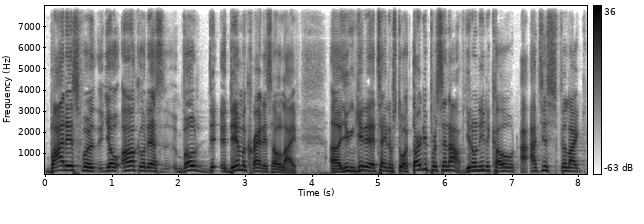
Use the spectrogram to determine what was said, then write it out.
Buy this for your uncle that's voted Democrat his whole life. Uh, you can get it at Tatum Store, 30% off. You don't need a code. I, I just feel like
